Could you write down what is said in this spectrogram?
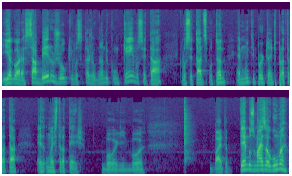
E agora saber o jogo que você está jogando e com quem você está que você está disputando é muito importante para tratar é, uma estratégia. Boa, Gui, boa. Baita. Temos mais alguma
